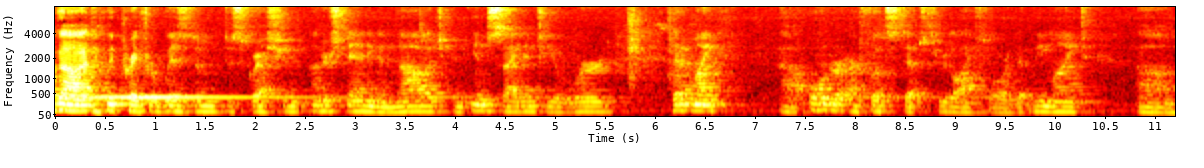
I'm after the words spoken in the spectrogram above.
God, we pray for wisdom, discretion, understanding, and knowledge and insight into your word, that it might uh, order our footsteps through life, Lord, that we might um,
